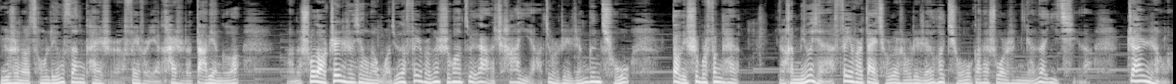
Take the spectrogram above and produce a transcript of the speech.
于是呢，从零三开始，，FIFA 也开始了大变革啊。那说到真实性呢，我觉得 FIFA 跟实况最大的差异啊，就是这人跟球到底是不是分开的啊？很明显，，FIFA 带球的时候，这人和球刚才说了是粘在一起的，粘上了。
